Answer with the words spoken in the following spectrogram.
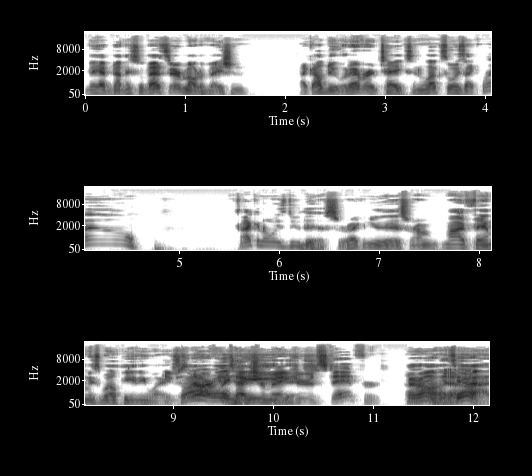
they have nothing. So that's their motivation. Like I'll do whatever it takes. And Luck's always like, well, I can always do this, or I can do this, or I'm my family's wealthy anyway. He so I don't really need major this. at Stanford. I know, yeah. yeah.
